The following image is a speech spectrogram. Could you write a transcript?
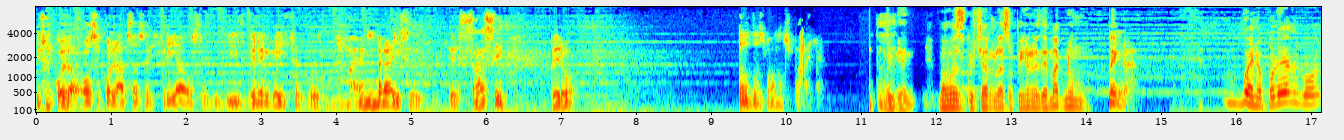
Y se cola o se colapsa, o se enfría, o se disgrega y se desmembra y se deshace, pero todos vamos para allá. Entonces, Muy bien. Vamos a escuchar las opiniones de Magnum. Venga. Bueno, por algo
